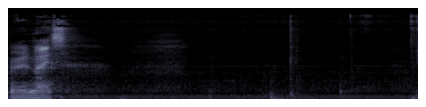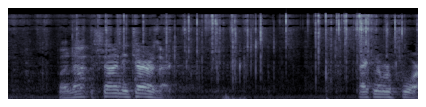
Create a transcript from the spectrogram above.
Very nice. But not shiny Charizard. Pack number four.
